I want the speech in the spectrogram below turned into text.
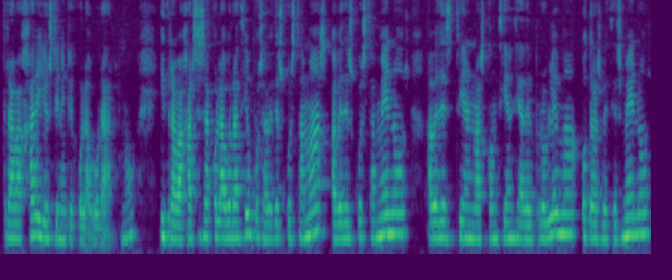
trabajar ellos tienen que colaborar, ¿no? Y trabajarse esa colaboración pues a veces cuesta más, a veces cuesta menos, a veces tienen más conciencia del problema, otras veces menos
